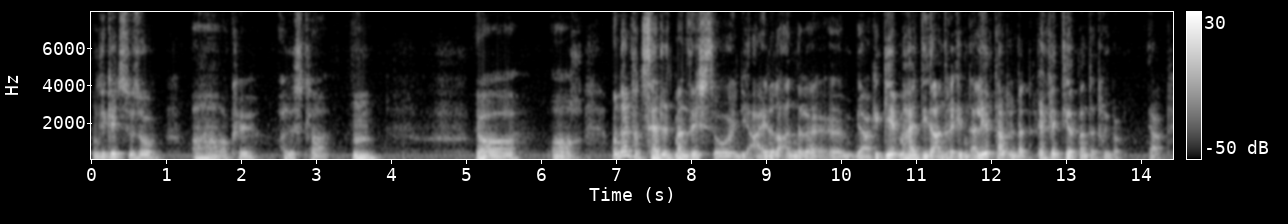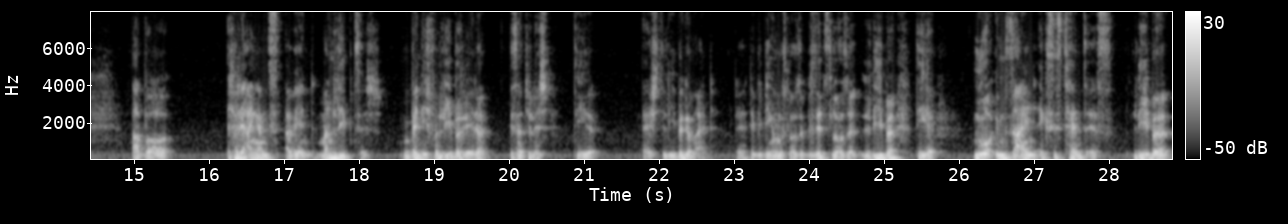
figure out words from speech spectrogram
Und wie geht's dir so? Ah, okay. Alles klar. Hm. Ja. Ach. Und dann verzettelt man sich so in die eine oder andere ähm, ja, Gegebenheit, die der andere eben erlebt hat, und dann reflektiert man darüber. Ja. Aber ich hatte ja eingangs erwähnt, man liebt sich. Und wenn ich von Liebe rede, ist natürlich die echte Liebe gemeint. Die bedingungslose, besitzlose Liebe, die nur im Sein existent ist. Liebe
